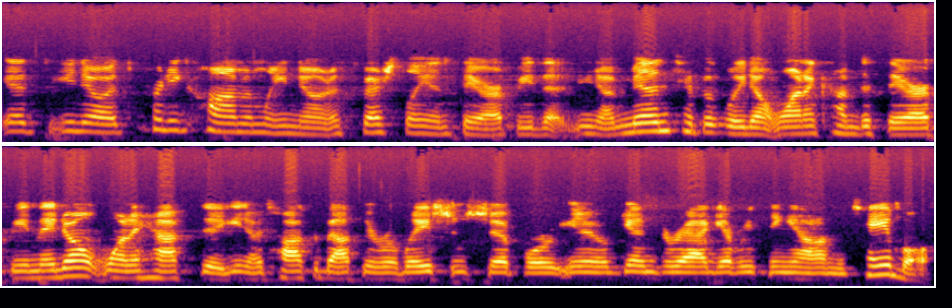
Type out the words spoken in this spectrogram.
it's you know it's pretty commonly known, especially in therapy, that you know men typically don't want to come to therapy and they don't want to have to you know talk about their relationship or you know again drag everything out on the table.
